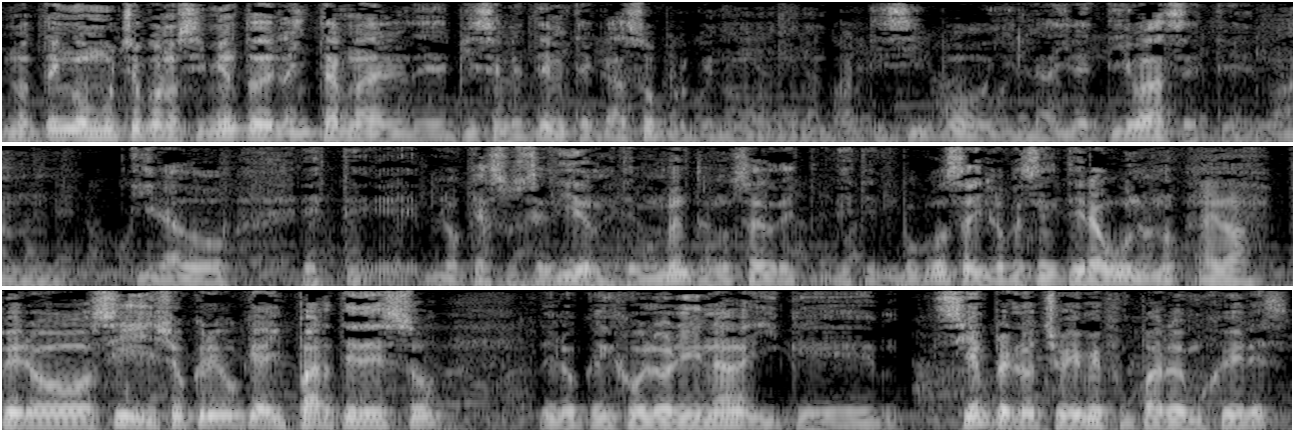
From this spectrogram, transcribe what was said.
no tengo mucho conocimiento de la interna del de PCNT en este caso porque no, participo y las directivas este, no han tirado este, lo que ha sucedido en este momento, no ser de, este tipo de cosas y lo que se entera uno, ¿no? Ahí va. Pero sí, yo creo que hay parte de eso, de lo que dijo Lorena, y que siempre el 8M fue un paro de mujeres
